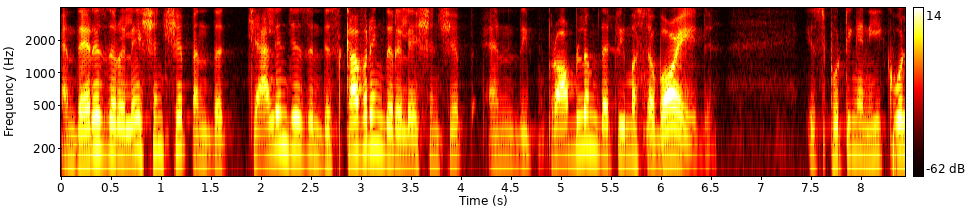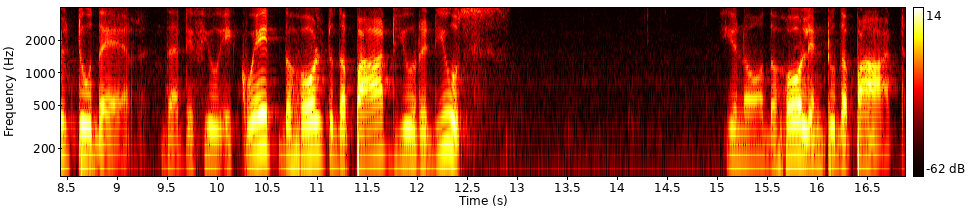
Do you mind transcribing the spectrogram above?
And there is a relationship, and the challenge is in discovering the relationship, and the problem that we must avoid is putting an equal to there. That if you equate the whole to the part, you reduce, you know, the whole into the part,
